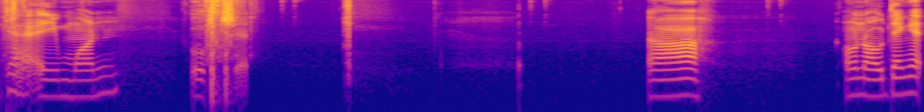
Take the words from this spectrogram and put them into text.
Okay, one. Oops, shit. Ah. Oh no, dang it.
